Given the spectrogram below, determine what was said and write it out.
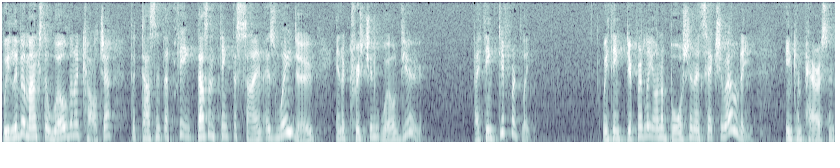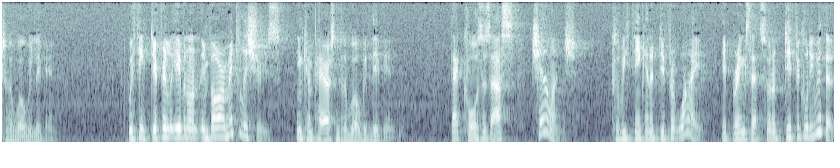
We live amongst a world and a culture that doesn't think, doesn't think the same as we do in a Christian worldview. They think differently. We think differently on abortion and sexuality in comparison to the world we live in. We think differently even on environmental issues in comparison to the world we live in. That causes us challenge because we think in a different way. It brings that sort of difficulty with it.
